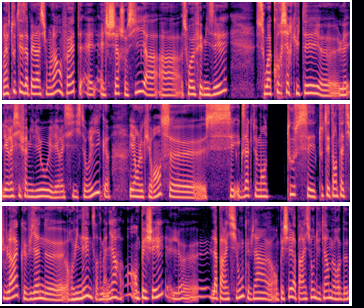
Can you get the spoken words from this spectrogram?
Bref, toutes ces appellations-là, en fait, elles, cherchent aussi à, à soit euphémiser, soit court-circuiter euh, les récits familiaux et les récits historiques. Et en l'occurrence, euh, c'est exactement toutes ces tentatives-là que viennent euh, ruiner, d'une certaine manière, empêcher l'apparition, que vient empêcher l'apparition du terme rebeu.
